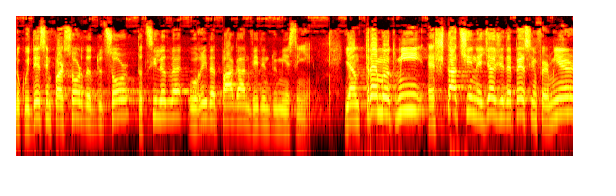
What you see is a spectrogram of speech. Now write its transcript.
në kujdesin parësor dhe dytësor të cilëve u rritet paga në vitin 2021. Janë 13.765 infermierë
